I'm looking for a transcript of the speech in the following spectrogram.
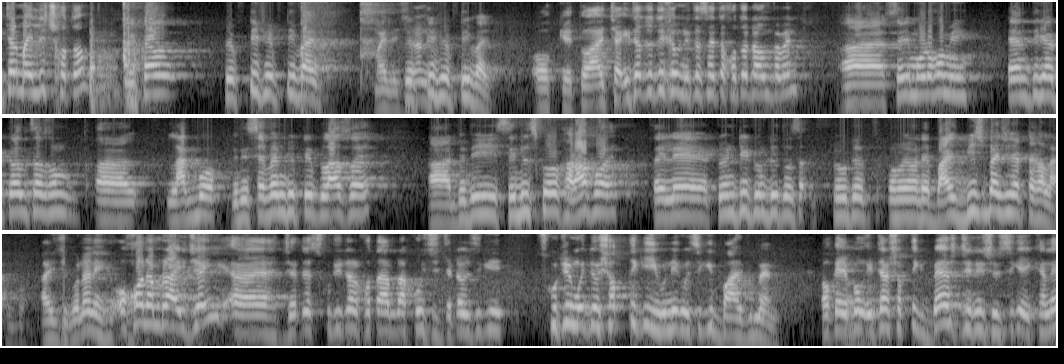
এটার মাইলেজ কত এটাও 50 55 মাইলেজ 50 55 ওকে তো আচ্ছা এটা যদি কেউ নিতে চাই তো কত ডাউন পেমেন্ট সেই ওরকমই টেন থেকে টুয়েলভ থাউজেন্ড লাগবো যদি সেভেন ফিফটি প্লাস হয় আর যদি সিভিল স্কোর খারাপ হয় তাহলে টোয়েন্টি টোয়েন্টি মানে বাইশ বিশ বাইশ হাজার টাকা লাগবে আই যাব না নি ওখানে আমরা আই যাই যেটা স্কুটিটার কথা আমরা কইছি যেটা হচ্ছে কি স্কুটির মধ্যে সব থেকে ইউনিক হচ্ছে কি বার্গম্যান ওকে এবং এটা সব থেকে বেস্ট জিনিস হচ্ছে কি এখানে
